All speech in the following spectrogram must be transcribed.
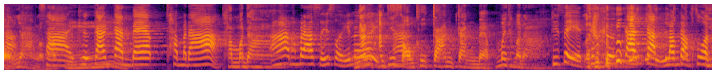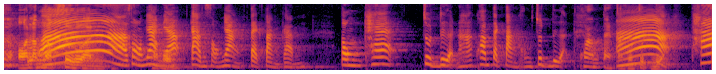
สองค่ะอย่างเหรอครับใช่ อืม คือการกั่นแบบธรรมดาธรรมดา อ่าธรรมดาเฉยๆเลยงั้นอันที่สองะคือการกลั่นแบบไม่ธรรมดา พิเศษก็คือการกั่นลำดับส่วน อ๋อลำดับส่วน อ่าสองอย่างเนี้ยครับผมกั่นสองอย่างแตกต่างกัน ตรงแค่ จุดเดือดนะคะ ความแตกต่างของจุดเดือด ความแตกต่างของจุดเดือดอ่าถ้า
